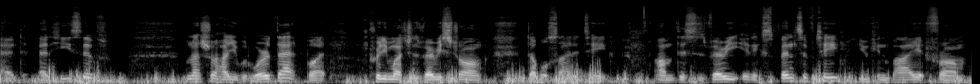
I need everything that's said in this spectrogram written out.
ad adhesive. I'm not sure how you would word that, but pretty much is very strong double-sided tape. Um, this is very inexpensive tape. You can buy it from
